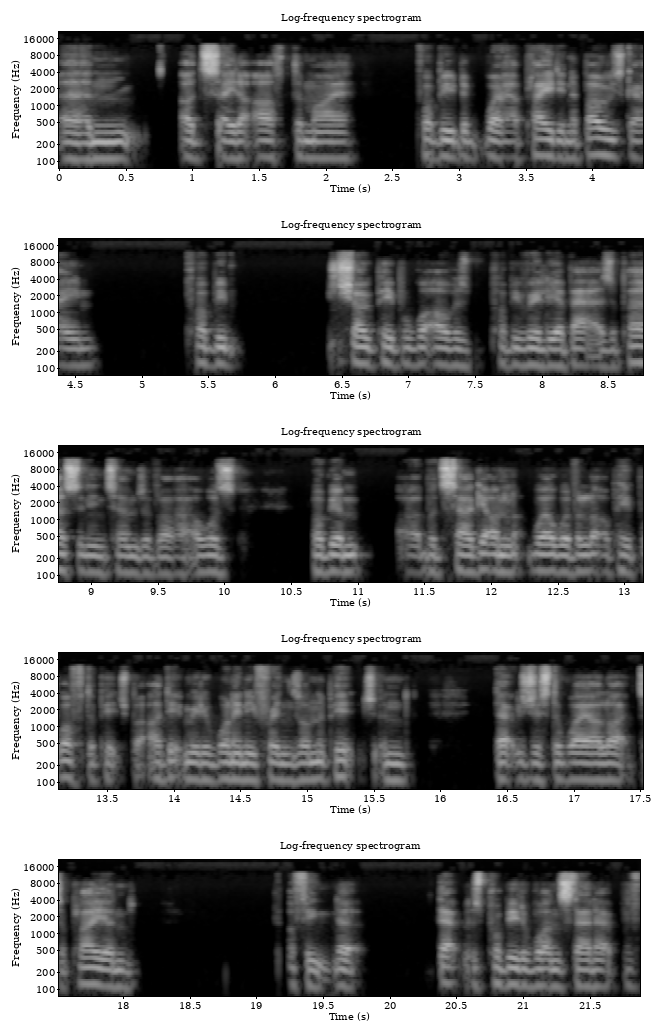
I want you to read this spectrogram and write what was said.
um, I'd say that after my probably the way I played in the Bohs game, probably showed people what I was probably really about as a person in terms of like I was probably um, I would say I get on well with a lot of people off the pitch, but I didn't really want any friends on the pitch, and that was just the way I liked to play. And I think that that was probably the one standout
